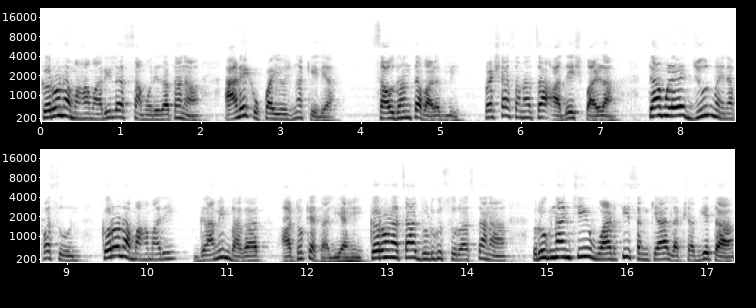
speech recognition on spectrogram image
करोना महामारीला सामोरे जाताना अनेक उपाययोजना केल्या. सावधानता बाळगली. प्रशासनाचा आदेश पाळला. त्यामुळे जून महिन्यापासून करोना महामारी ग्रामीण भागात आटोक्यात आली आहे. करोनाचा धुडगूस सुरू असताना रुग्णांची वाढती संख्या लक्षात घेता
